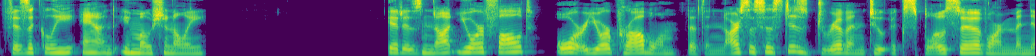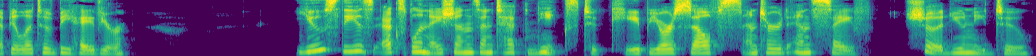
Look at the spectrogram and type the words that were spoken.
physically and emotionally. It is not your fault or your problem that the narcissist is driven to explosive or manipulative behavior. Use these explanations and techniques to keep yourself centered and safe, should you need to.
